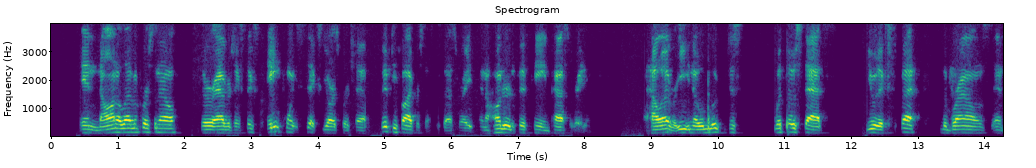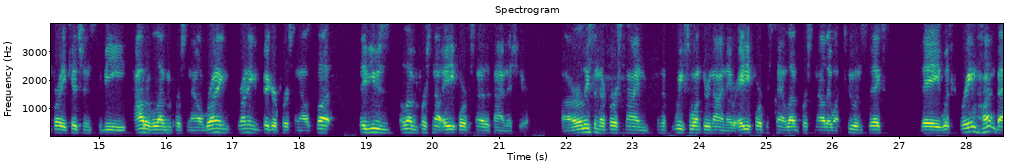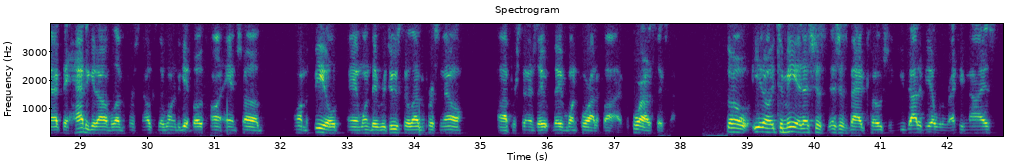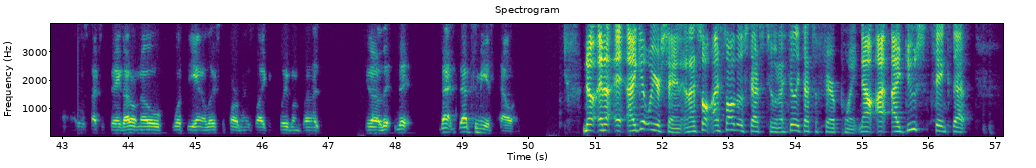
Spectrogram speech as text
In non-11 personnel, they're averaging six 8.6 yards per attempt, 55% success rate, and 115 passer rating. However, you know, look just with those stats, you would expect the Browns and Freddie Kitchens to be out of 11 personnel, running running bigger personnel, but they've used 11 personnel 84% of the time this year, uh, or at least in their first nine weeks one through nine, they were 84% 11 personnel. They went two and six. They with Kareem Hunt back, they had to get out of 11 personnel because they wanted to get both Hunt and Chubb on the field. And when they reduced the 11 personnel uh, percentage, they they've won four out of five, four out of six now. So you know, to me, that's just it's just bad coaching. You've got to be able to recognize uh, those types of things. I don't know what the analytics department is like in Cleveland, but you know that that that to me is telling. No, and I, I, get what you're saying, and I saw I saw those stats too, and I feel like that's a fair point. Now, I, I do think that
